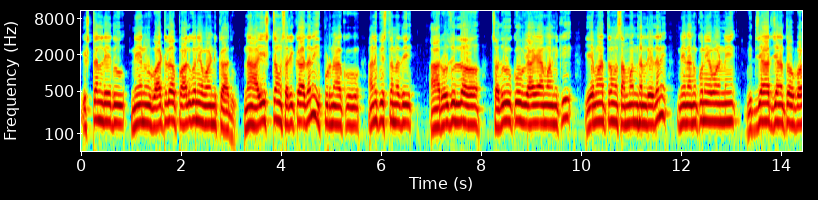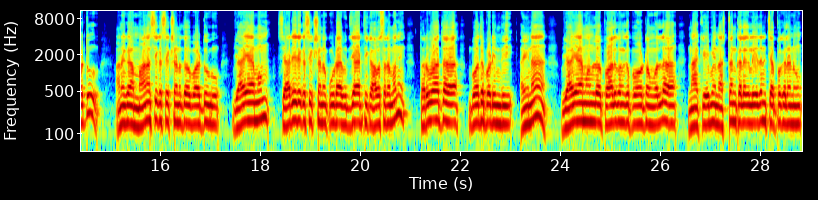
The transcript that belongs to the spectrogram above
ఇష్టం లేదు. నేను వాటిలో పాల్గొనేవాణ్ణి కాదు. నా అయిష్టం సరికాదని ఇప్పుడు నాకు అనిపిస్తున్నది. ఆ రోజుల్లో చదువుకు వ్యాయామానికి ఏమాత్రం సంబంధం లేదని నేను అనుకునేవాణ్ణి. విద్యార్జనతో పాటు అనగా మానసిక శిక్షణతో పాటు వ్యాయామం శారీరక శిక్షణ కూడా విద్యార్థికి అవసరమని తరువాత బోధపడింది. అయినా వ్యాయామంలో పాల్గొనకపోవటం వల్ల నాకేమీ నష్టం కలగలేదని చెప్పగలను.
